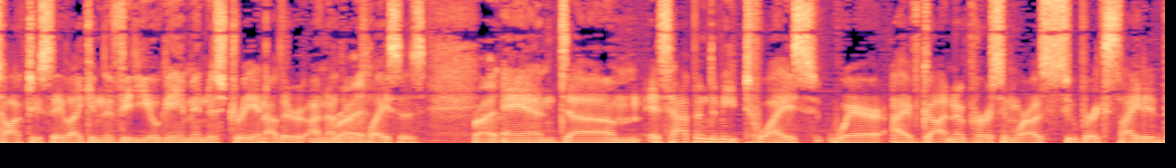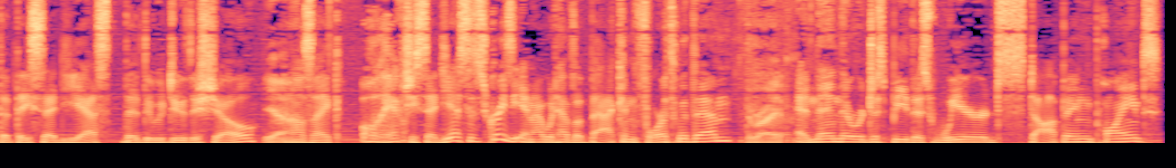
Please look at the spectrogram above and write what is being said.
to talk to, say like in the video game industry and other and other Right. places. Right. And um, it's happened to me twice where I've gotten a person where I was super excited that they said yes that they would do the show. Yeah. And I was like, oh, they actually said yes. It's crazy. And I would have a back and forth with them. Right. And then there would just be this weird stopping point.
